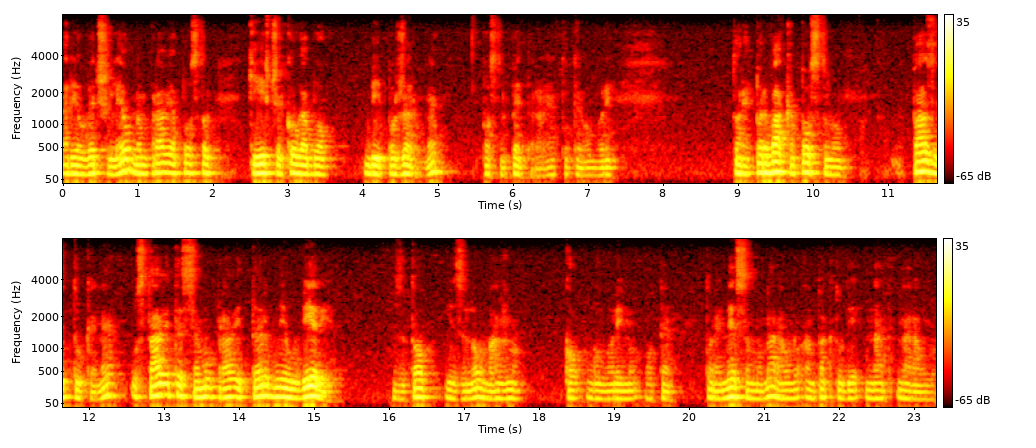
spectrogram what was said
rjoveč lev, nam pravi apostol, ki išče, koga bo bi požrl. Ne? Apostol Petra, ne? tukaj govori. Torej, prvak apostolov, pazite tukaj, ne? ustavite se mu pravi trdni v veri. Zato je zelo važno, ko govorimo o tem. Torej, ne samo naravno, ampak tudi nadnaravno.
